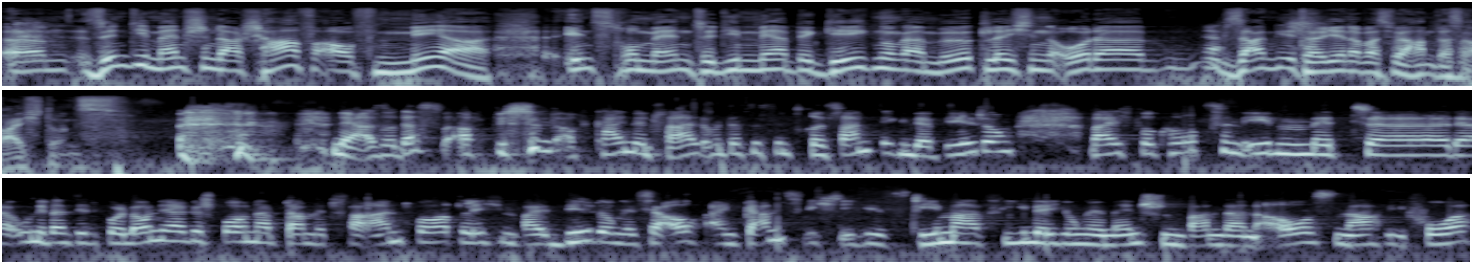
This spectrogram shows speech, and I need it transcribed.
ähm, sind die Menschen da scharf auf mehr Instrumente, die mehr Begegnung ermöglichen oder ja. sagen die Italiener, was wir haben, das reicht uns? Ja, also das auf, bestimmt auf keinen Fall. Und das ist interessant wegen der Bildung, weil ich vor kurzem eben mit äh, der Universität Bologna gesprochen habe, damit Verantwortlichen, weil Bildung ist ja auch ein ganz wichtiges Thema. Viele junge Menschen wandern aus nach wie vor.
